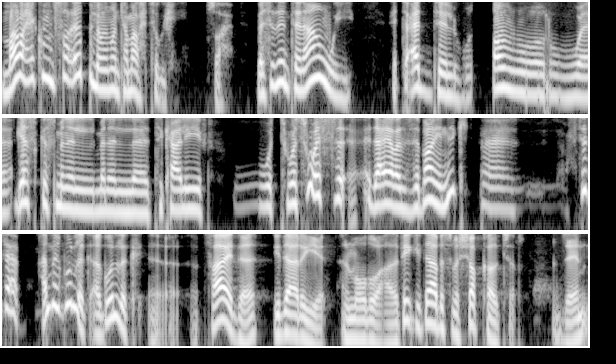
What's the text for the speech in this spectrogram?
ما راح يكون صعب لو ما أنت ما راح تسوي شيء. صح. بس إذا أنت ناوي تعدل وتطور وقصقص من ال- من التكاليف وتوسوس دائرة زباينك راح تتعب. أنا أقول لك أقول لك آه، فائده إدارية الموضوع هذا. في كتاب اسمه ال shop culture زين؟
